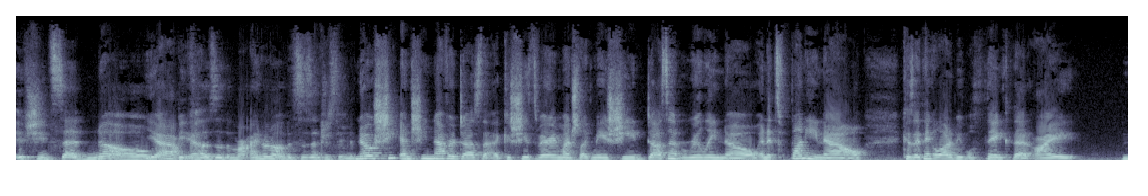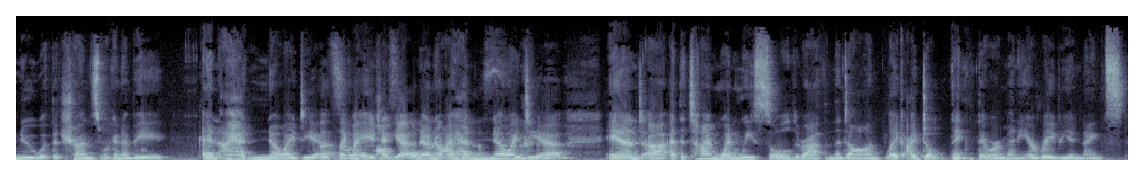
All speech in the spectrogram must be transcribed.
if she'd said no Yeah, because of the market, I don't know, this is interesting. No, she and she never does that because she's very much like me. She doesn't really know, and it's funny now because I think a lot of people think that I knew what the trends were going to be, and I had no idea. That's like so my agent, yeah, no, no, ever I had no idea. and uh, at the time when we sold Wrath and the Dawn, like I don't think that there were many Arabian Nights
